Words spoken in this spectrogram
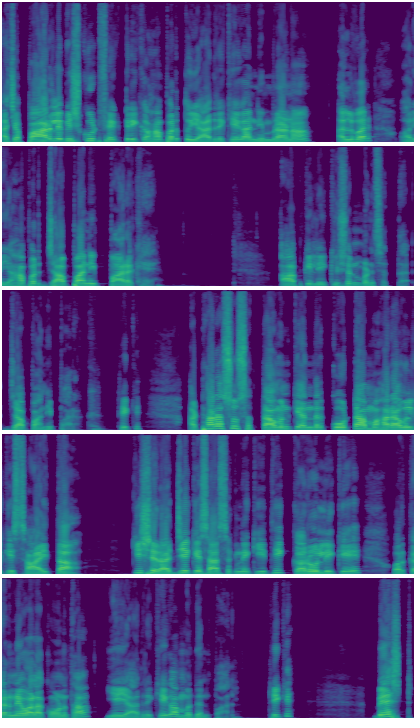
अच्छा पार्ले बिस्कुट फैक्ट्री कहाँ पर? तो याद रखिएगा, निमराना, अलवर, और यहाँ पर जापानी पार्क है। आपके लिए क्वेश्चन बन सकता है, जापानी पार्क ठीक है? अठारह सौ सत्तावन के अंदर कोटा महारावल की सहायता किस राज्य के शासक ने की थी? करौली के, और करने वाला कौन था? ये याद रखिएगा, मदन पाल, ठीक है? Best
